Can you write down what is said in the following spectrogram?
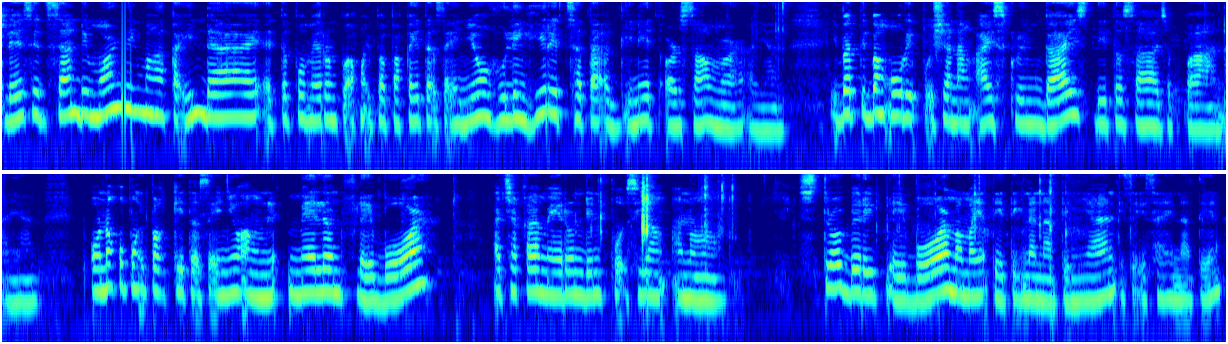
Blessed Sunday morning mga kainday. Ito po meron po akong ipapakita sa inyo. Huling hirit sa taag-init or summer. Ayan. Iba't ibang uri po siya ng ice cream guys dito sa Japan. Ayan. Una ko pong ipakita sa inyo ang me- melon flavor. At saka meron din po siyang ano strawberry flavor. Mamaya titignan natin yan. Isa-isahin natin.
